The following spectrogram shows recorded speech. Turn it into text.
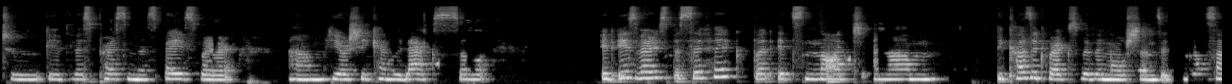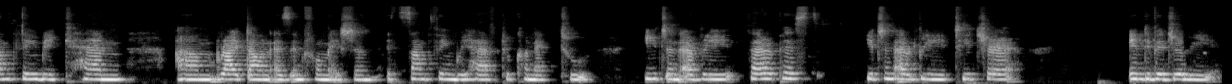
to give this person a space where um, he or she can relax. So it is very specific but it's not um, because it works with emotions, it's not something we can um, write down as information. It's something we have to connect to each and every therapist, each and every teacher individually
